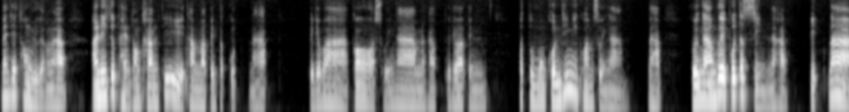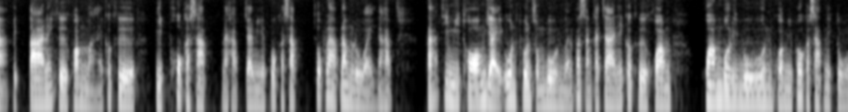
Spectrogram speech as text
ไม่ใช่ทองเหลืองนะครับ อันนี้คือแผ่นทองคำที่ทำมาเป็นตะกรุดนะครับถือได้ว่าก็สวยงามนะครับถือได้ว่าเป็นวัตถุมงคลที่มีความสวยงามนะครับ สวยงามด้วยพุทธศิลป์นะครับ ปิดหน้าปิดตานี่คือความหมายก็คือปิดโภคทรัพย์นะครับ จะมีโภคทรัพย์โชคลาภร่ำรวยนะครับ พระที่มีท้องใหญ่อ้วนท้วนสมบูรณ์เหมือนพระสังฆจายนี่ก็คือความความบริบูรณ์ ความมีโภคทรัพย์ในตัว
